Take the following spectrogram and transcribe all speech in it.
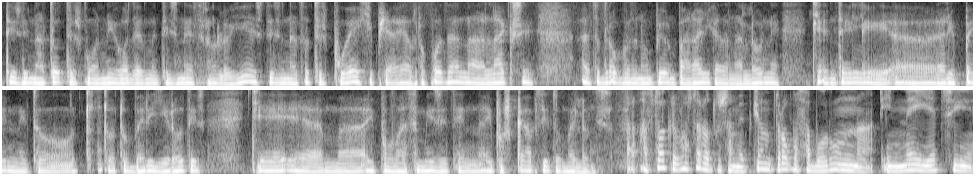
τις δυνατότητες που ανοίγονται με τις νέες τεχνολογίες τις δυνατότητες που έχει πια η ανθρωπότητα να αλλάξει τον τρόπο με τον οποίο παράγει, καταναλώνει και εν τέλει ε, ρηπαίνει το, το, το, τον περίγυρό της και ε, υποβαθμίζει την, υποσκάπτει το μέλλον της. Αυτό ακριβώς το ρωτούσα. Με ποιον τρόπο θα μπορούν οι νέοι έτσι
